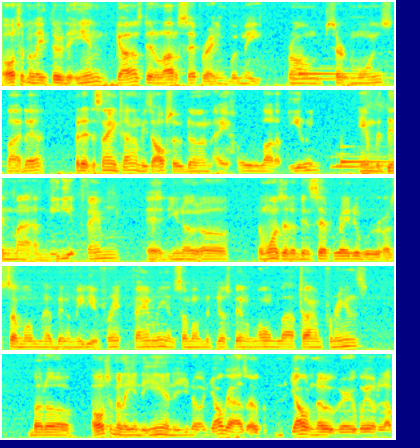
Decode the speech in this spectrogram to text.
ultimately, through the end, God did a lot of separating with me from certain ones like that. But at the same time, he's also done a whole lot of healing and within my immediate family. And, you know, uh, the ones that have been separated were or some of them have been immediate friend, family, and some of them have just been long lifetime friends. But uh, ultimately, in the end, you know, and y'all guys, open, y'all know very well that I've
